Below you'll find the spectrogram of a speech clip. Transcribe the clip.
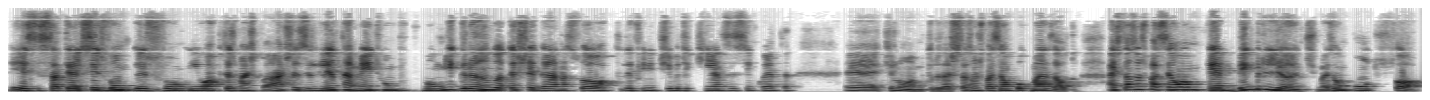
Esses satélites eles vão, eles vão em órbitas mais baixas e lentamente vão, vão migrando até chegar na sua órbita definitiva de 550 é, quilômetros. A estação espacial é um pouco mais alta. A estação espacial é, é bem brilhante, mas é um ponto só.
